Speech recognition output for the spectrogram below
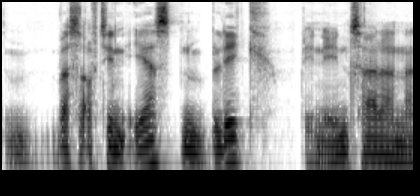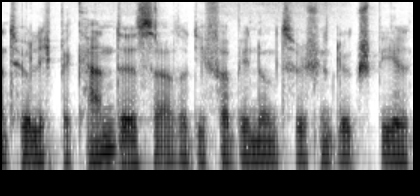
was auf den ersten Blick den Insidern natürlich bekannt ist, also die Verbindung zwischen Glücksspiel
